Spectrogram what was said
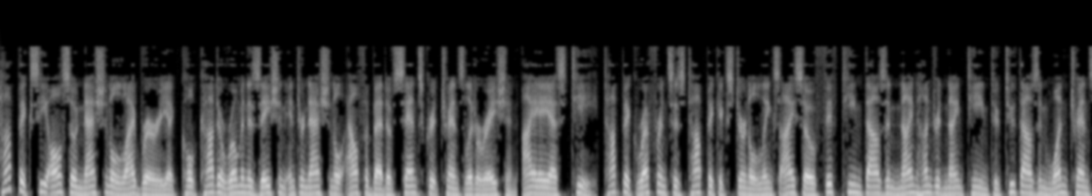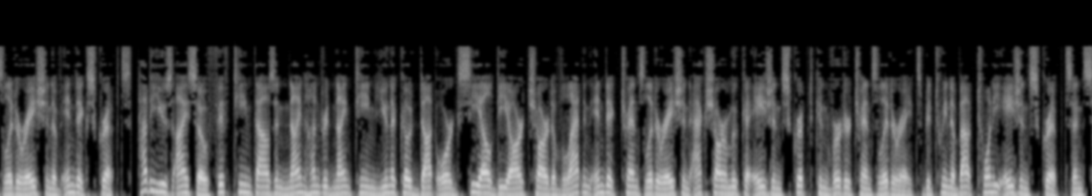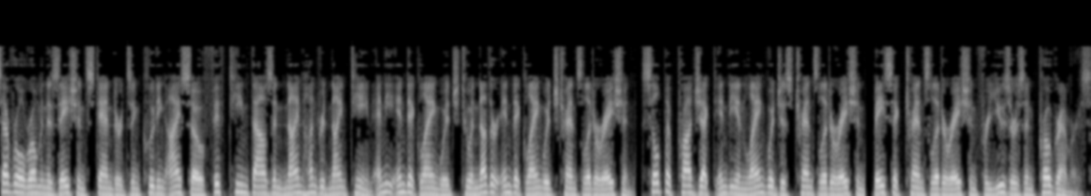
Topic see also National Library at Kolkata Romanization International Alphabet of Sanskrit Transliteration IAST topic References topic External links ISO 15919-2001 Transliteration of Indic scripts, How to use ISO 15919 Unicode.org CLDR Chart of Latin Indic transliteration Aksharamukha Asian script converter transliterates between about 20 Asian scripts and several romanization standards including ISO 15919 Any Indic language to another Indic language transliteration, Silpa Project Indian Languages Transliteration – Basic transliteration for users and programmers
